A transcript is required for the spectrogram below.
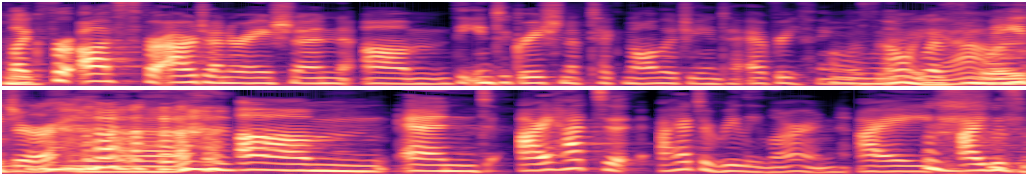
Like for us, for our generation, um, the integration of technology into everything was, Oh, was yeah. major. um, and I had to, I had to really learn. I, I was,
